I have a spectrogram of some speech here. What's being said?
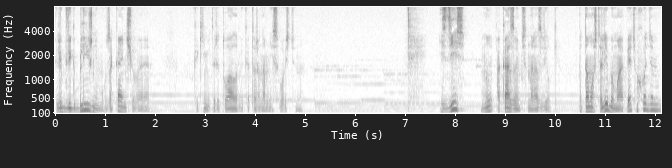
любви к ближнему, заканчивая какими-то ритуалами, которые нам не свойственны. И здесь мы оказываемся на развилке. Потому что либо мы опять уходим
